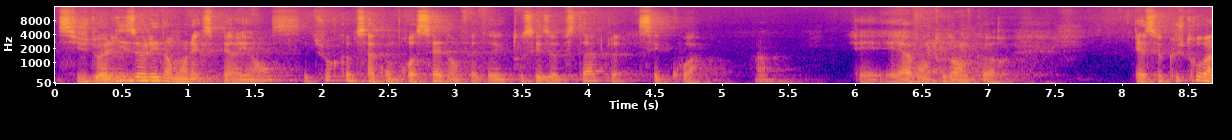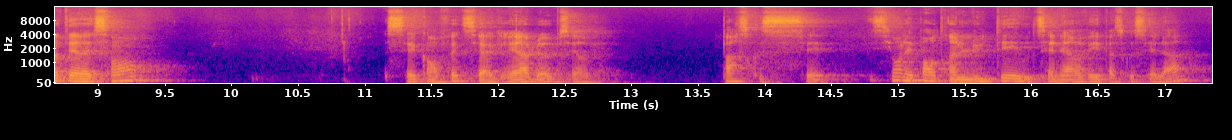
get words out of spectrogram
Si je dois l'isoler dans mon expérience, c'est toujours comme ça qu'on procède en fait avec tous ces obstacles, c'est quoi hein? Et, et avant tout dans le corps. Et ce que je trouve intéressant, c'est qu'en fait, c'est agréable à observer. Parce que c'est, si on n'est pas en train de lutter ou de s'énerver parce que c'est là,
